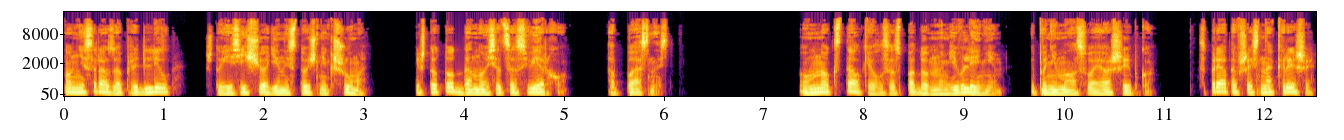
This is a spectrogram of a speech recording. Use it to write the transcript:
он не сразу определил, что есть еще один источник шума, и что тот доносится сверху. Опасность. Умнок сталкивался с подобным явлением и понимал свою ошибку. Спрятавшись на крыше,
